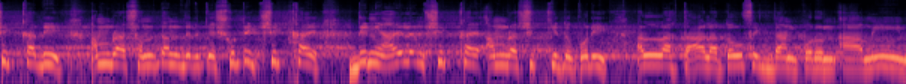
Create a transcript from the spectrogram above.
শিক্ষা দিই, আমরা সন্তানদেরকে সঠিক শিক্ষায়, দিনী আইলেম শিক্ষায় আমরা শিক্ষিত করি। আল্লাহ তৌফিক দান করুন আমিন।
